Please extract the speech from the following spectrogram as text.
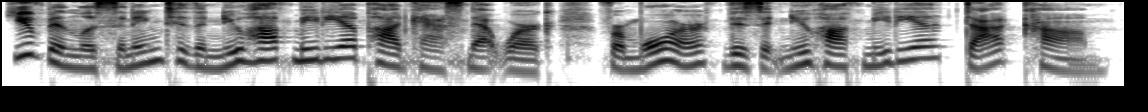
You've been listening to the Neuhoff Media Podcast Network. For more, visit neuhoffmedia.com.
